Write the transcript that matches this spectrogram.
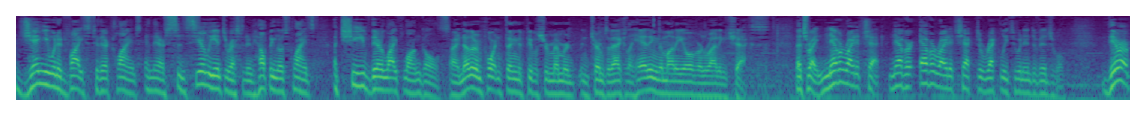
genuine advice to their clients, and they're sincerely interested in helping those clients achieve their lifelong goals. All right, another important thing that people should remember in terms of actually handing the money over and writing checks. That's right. Never write a check. Never, ever write a check directly to an individual. There are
